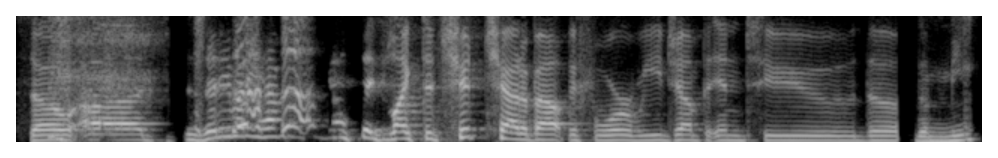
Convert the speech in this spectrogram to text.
So, uh, does anybody have anything else they'd like to chit chat about before we jump into the The meat.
